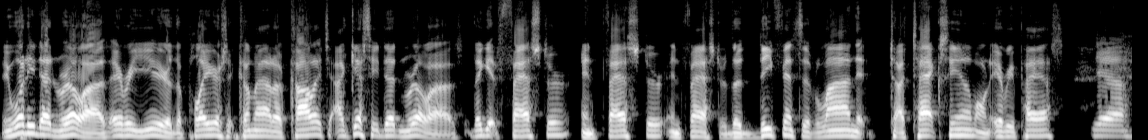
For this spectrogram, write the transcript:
And what he doesn't realize, every year the players that come out of college, I guess he doesn't realize, they get faster and faster and faster. The defensive line that t- attacks him on every pass, Yeah.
